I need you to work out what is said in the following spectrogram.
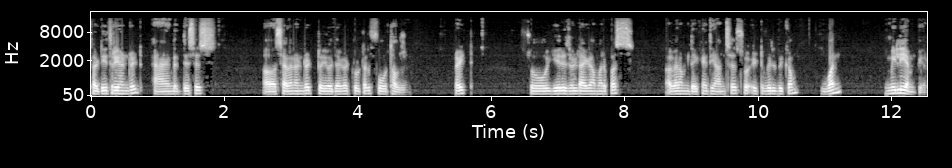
thirty three hundred and this is seven hundred तो ये हो जाएगा total four thousand right so so, ये रिज़ल्ट आएगा हमारे पास अगर हम देखें ध्यान से so it will become one milli ampere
